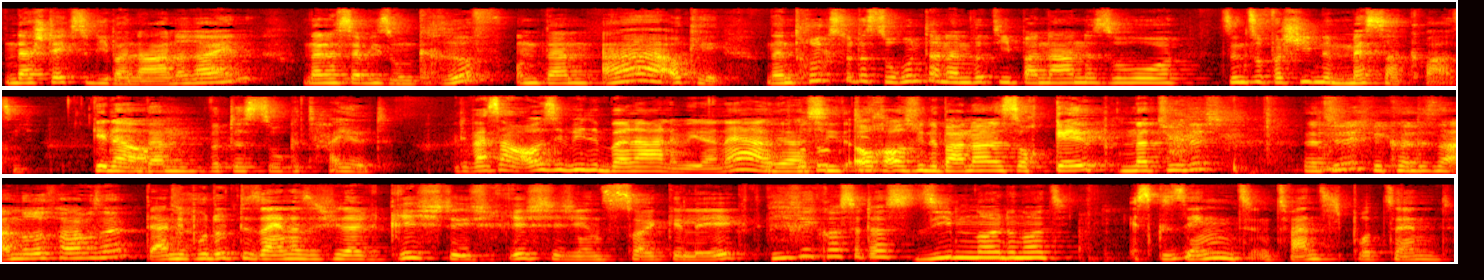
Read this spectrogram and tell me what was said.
und da steckst du die Banane rein und dann ist ja wie so ein Griff und dann, ah, okay. Und dann drückst du das so runter und dann wird die Banane so, sind so verschiedene Messer quasi. Genau. Und dann wird das so geteilt. Was auch aussieht wie eine Banane wieder, ne? Ja, Produkt- sieht auch aus wie eine Banane, ist auch gelb, natürlich. Natürlich, wie könnte es eine andere Farbe sein? Da haben die Produktdesigner sich wieder richtig, richtig ins Zeug gelegt. Wie viel kostet das? 7,99? Ist gesenkt um 20 Prozent.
